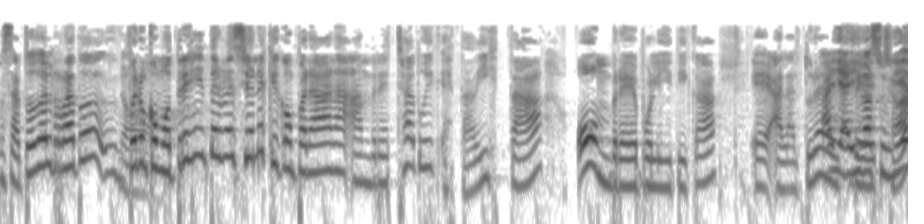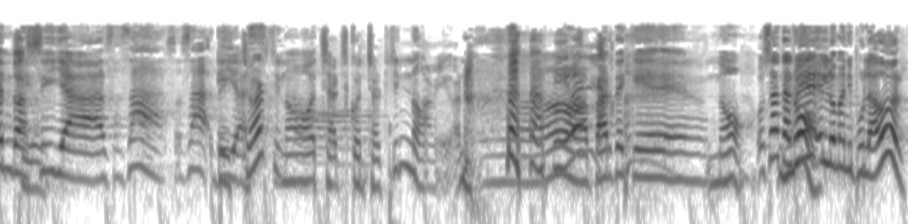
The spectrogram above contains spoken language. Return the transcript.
O sea, todo el rato No. fueron como tres intervenciones que comparaban a Andrés Chadwick, estadista, hombre de política, eh, a la altura de Ay, ahí iba subiendo Churchill. así ya, sasá, sasá. ¿De Churchill? No, Churchill, con Churchill no, amigo, no. No, aparte que... No. O sea, tal No. vez lo manipulador.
